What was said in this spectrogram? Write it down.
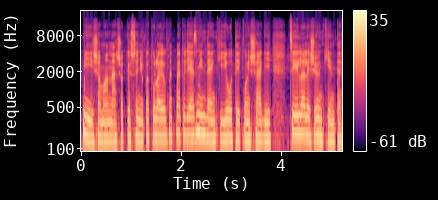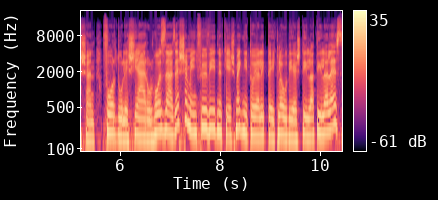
mi is a mannások köszönjük a tulajoknak, mert ugye ez mindenki jótékonysági célral és önkéntesen fordul és járul hozzá. Az esemény fővédnöke és megnyitója Liptai Klaudia Stilla Tilla lesz,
